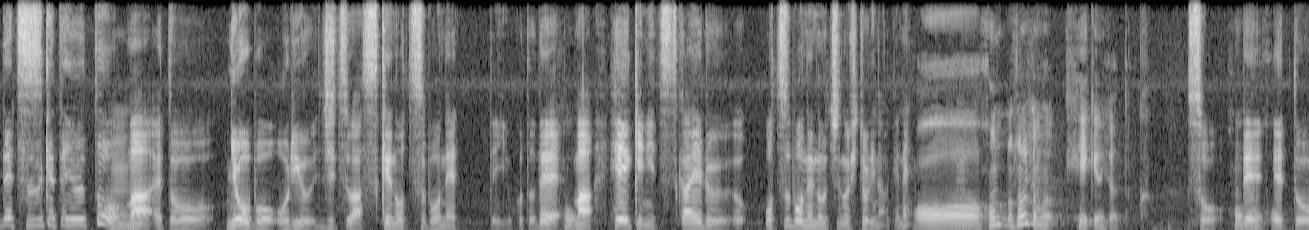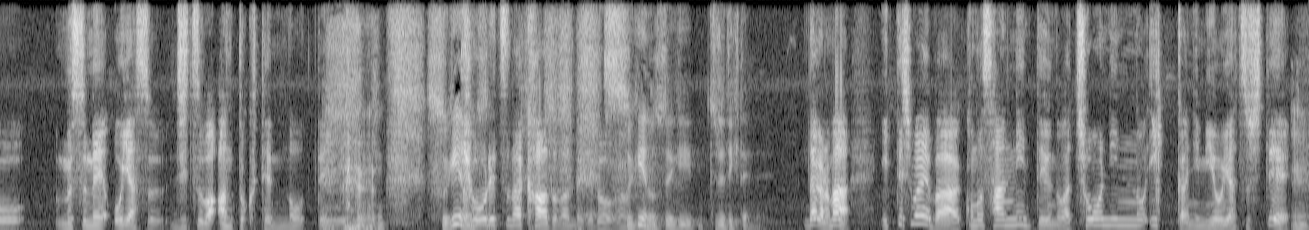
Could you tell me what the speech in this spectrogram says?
で続けて言うと、うん。まあえっと女房お龍実は助の局っていうことでほう。まあ平家に仕えるお局のうちの一人なわけね。ああ、ほんとその人も平家の人だったのか。そう。ほうほうほう。でえっと娘おやす実は安徳天皇っていう。すげえの。強烈なカードなんだけど、うん。すげえの連れてきたよね。だからまあ言ってしまえばこの3人っていうのは町人の一家に身をやつして、うん。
